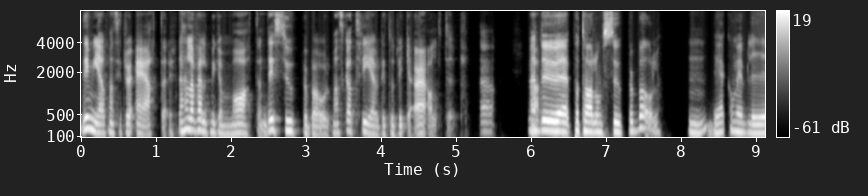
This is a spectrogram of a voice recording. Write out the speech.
Det är mer att man sitter och äter. Det handlar väldigt mycket om maten. Det är Super Bowl, man ska ha trevligt och dricka öl typ. Men Ja. du, eh, på tal om Super Bowl. Mm. Det kommer bli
